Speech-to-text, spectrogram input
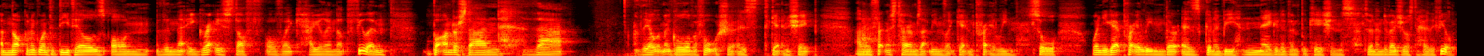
I'm not going to go into details on the nitty gritty stuff of like how you'll end up feeling, but understand that the ultimate goal of a photo shoot is to get in shape. And in fitness terms, that means like getting pretty lean. So when you get pretty lean, there is going to be negative implications to an individual as to how they feel.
